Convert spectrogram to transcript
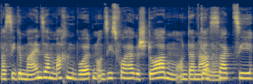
was sie gemeinsam machen wollten und sie ist vorher gestorben. Und danach genau. sagt sie,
